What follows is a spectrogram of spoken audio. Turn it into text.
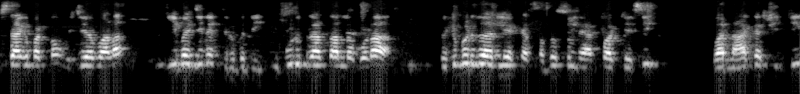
విశాఖపట్నం విజయవాడ ఈ మధ్యనే తిరుపతి. ఈ మూడు ప్రాంతాల్లో కూడా పెట్టుబడిదారుల యొక్క సదస్సులను ఏర్పాటు చేసి వారిని ఆకర్షించి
